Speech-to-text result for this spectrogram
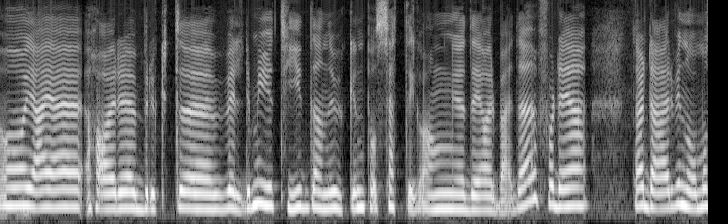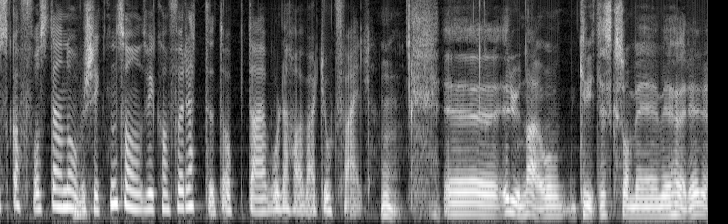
Og jeg har brukt eh, veldig mye tid denne uken på å sette i gang det arbeidet. For det, det er der vi nå må skaffe oss den oversikten, sånn at vi kan få rettet opp der hvor det har vært gjort feil. Mm. Eh, Rune er jo kritisk, som vi, vi, hører.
